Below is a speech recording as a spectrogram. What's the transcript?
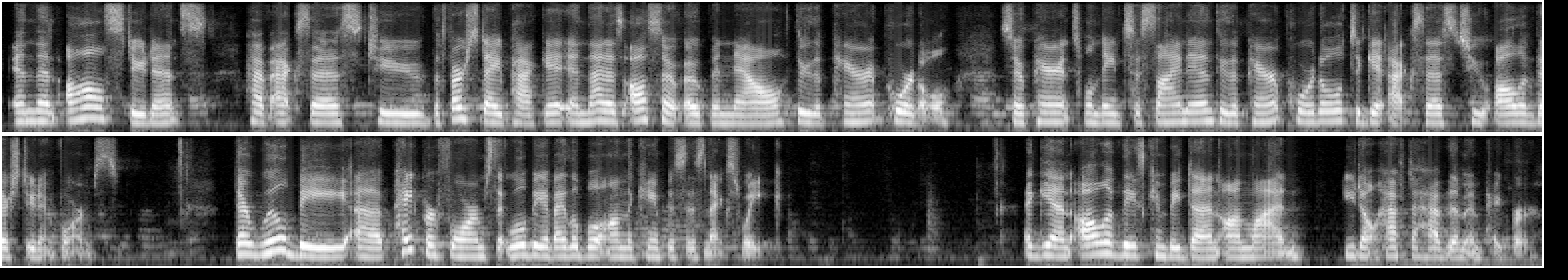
And then all students have access to the first day packet, and that is also open now through the parent portal. So parents will need to sign in through the parent portal to get access to all of their student forms. There will be uh, paper forms that will be available on the campuses next week. Again, all of these can be done online. You don't have to have them in paper.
